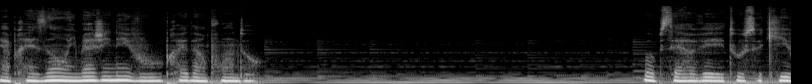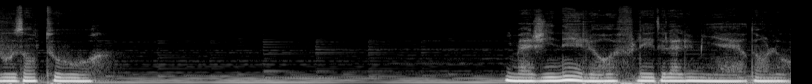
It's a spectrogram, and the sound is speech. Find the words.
Et à présent, imaginez-vous près d'un point d'eau. Observez tout ce qui vous entoure. Imaginez le reflet de la lumière dans l'eau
